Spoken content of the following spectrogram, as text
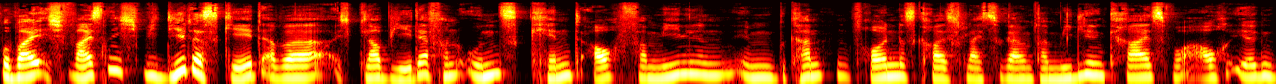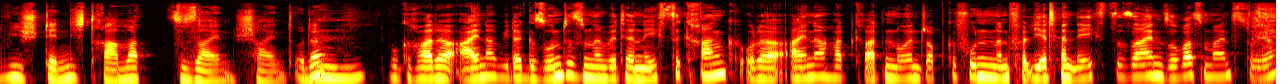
wobei ich weiß nicht, wie dir das geht, aber ich glaube, jeder von uns kennt auch Familien im bekannten Freundeskreis, vielleicht sogar im Familienkreis, wo auch irgendwie ständig Drama zu sein scheint, oder? Mhm. Wo gerade einer wieder gesund ist und dann wird der nächste krank oder einer hat gerade einen neuen Job gefunden, dann verliert der nächste sein. Sowas meinst du, ja?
